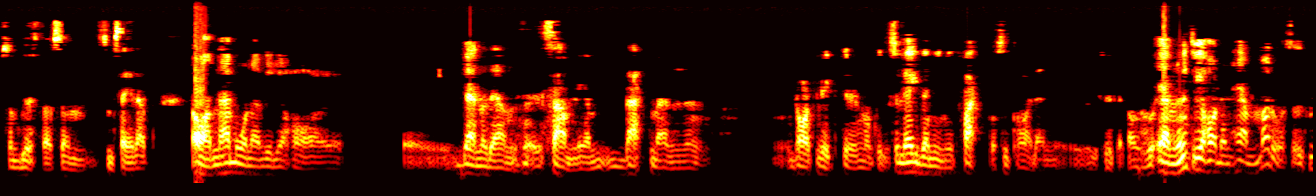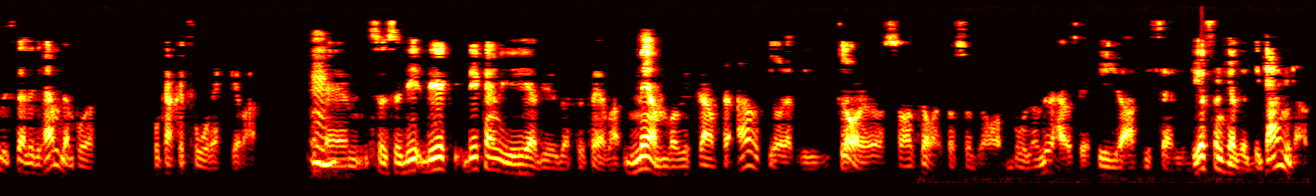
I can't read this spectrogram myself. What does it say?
som Gustav som, som säger att ja, den här månaden vill jag ha eh, den och den samlingen, Batman, Dark Victor eller någonting. Så lägg den i mitt fack och så tar jag den i slutet av Även om inte vi har den hemma då så beställer vi hem den på, på kanske två veckor va. Mm. Ehm, så så det, det, det kan vi erbjuda säga. Va? Men vad vi framför allt gör att vi klarar oss och har klarat oss så bra både under det här och det, är ju att vi säljer dels en hel del begagnat.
